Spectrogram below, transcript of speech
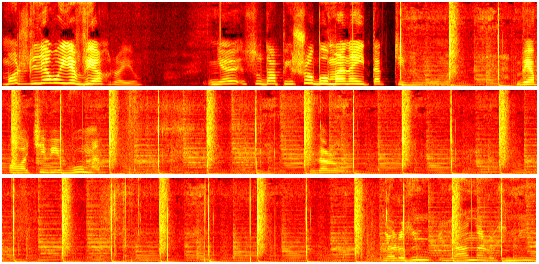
Можливо, я виграю. Я сюди пішов, бо в мене і так TV Woman. Випала TV Woman. Здорово. Я розумію, я не розумію,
